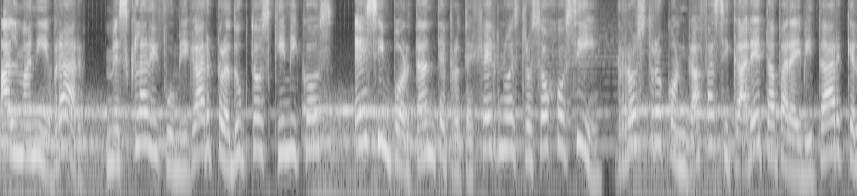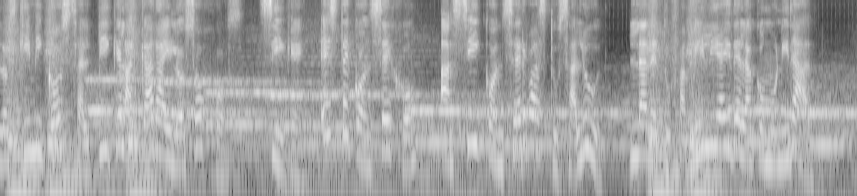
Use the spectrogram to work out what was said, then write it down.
Al maniobrar, mezclar y fumigar productos químicos, es importante proteger nuestros ojos y rostro con gafas y careta para evitar que los químicos salpique la cara y los ojos. Sigue este consejo, así conservas tu salud, la de tu familia y de la comunidad.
